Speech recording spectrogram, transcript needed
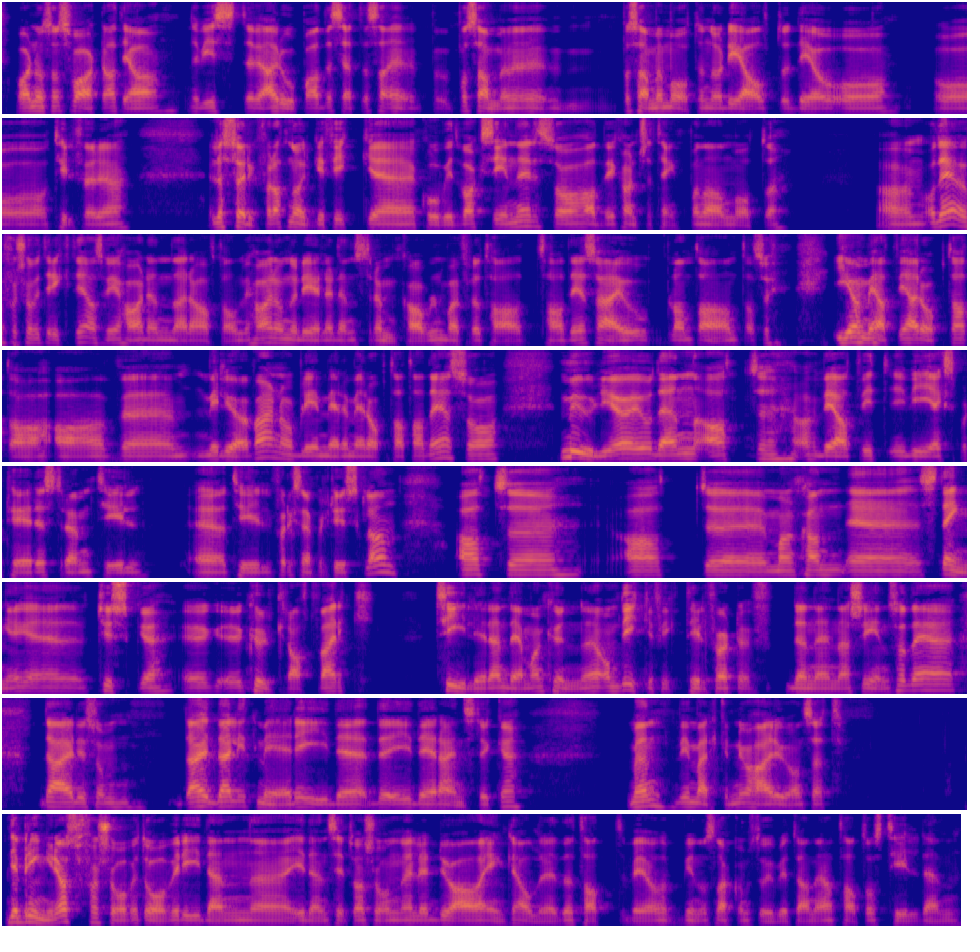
var det noen som svarte at ja, hvis Europa hadde sett det på samme, på samme måte når det gjaldt det å, å, å tilføre eller sørge for at Norge fikk eh, covid-vaksiner, så hadde vi kanskje tenkt på en annen måte. Um, og det er jo for så vidt riktig. altså Vi har den der avtalen vi har. Og når det gjelder den strømkabelen, bare for å ta, ta det, så er jo bl.a. Altså, I og med at vi er opptatt av, av uh, miljøvern og blir mer og mer opptatt av det, så muliggjør jo den at uh, ved at vi, vi, eksporterer strøm til, uh, til f.eks. Tyskland, at, at uh, man kan uh, stenge uh, tyske kullkraftverk tidligere enn det man kunne om de ikke fikk tilført denne energien. Så det, det er liksom det er, det er, litt mer i det, det, i det regnestykket. Men vi merker den jo her uansett. Det bringer oss for så vidt over i den, i den, situasjonen, eller du har egentlig allerede tatt, ved å begynne å snakke om Storbritannia, tatt oss til, den,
